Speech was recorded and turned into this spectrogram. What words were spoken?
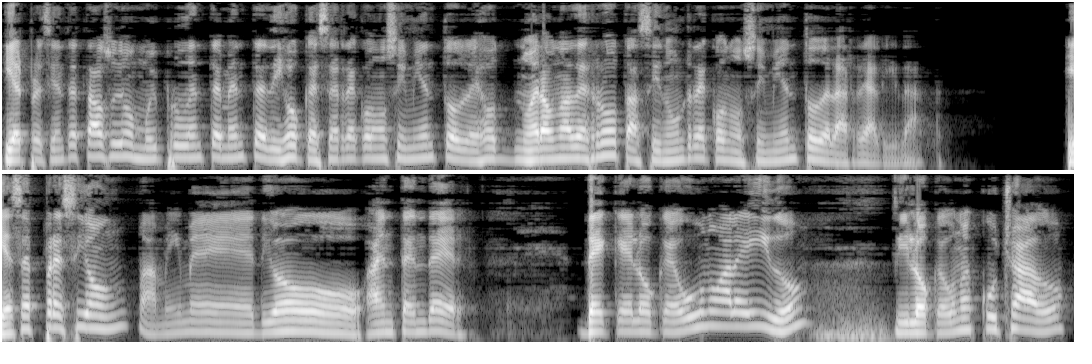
Y el presidente de Estados Unidos muy prudentemente dijo que ese reconocimiento no era una derrota, sino un reconocimiento de la realidad. Y esa expresión a mí me dio a entender de que lo que uno ha leído y lo que uno ha escuchado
